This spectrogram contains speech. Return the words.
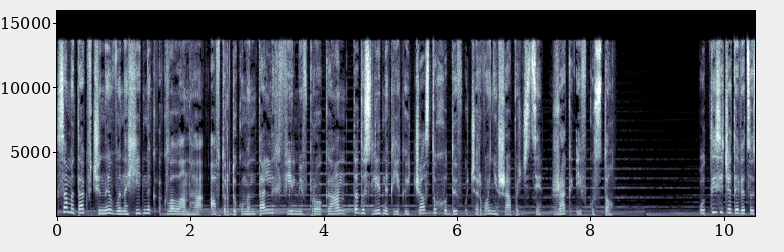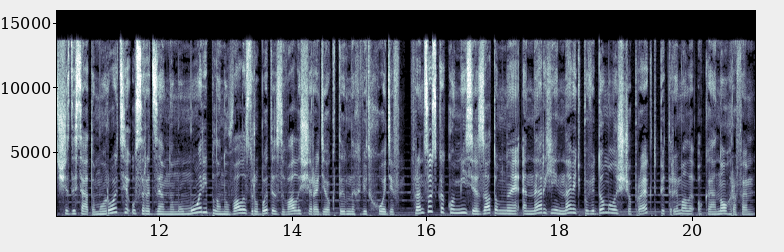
Саме так вчинив винахідник акваланга, автор документальних фільмів про океан та дослідник, який часто ходив у червоній шапочці Жак Ів Кусто. У 1960 році у Середземному морі планували зробити звалище радіоактивних відходів. Французька комісія з атомної енергії навіть повідомила, що проект підтримали океанографи.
